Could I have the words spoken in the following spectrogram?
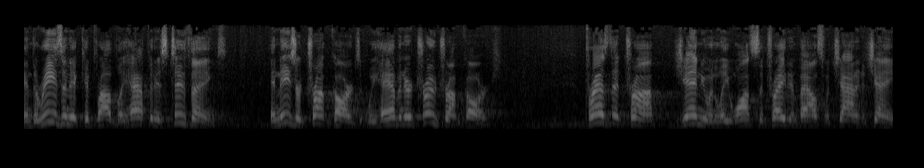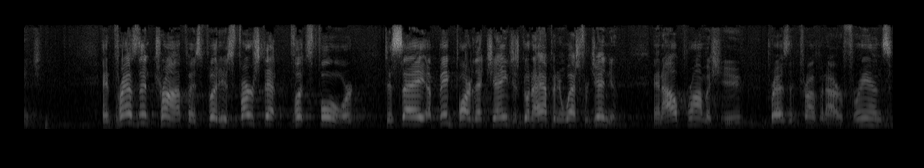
And the reason it could probably happen is two things. And these are trump cards that we have, and they're true trump cards. President Trump genuinely wants the trade imbalance with China to change. And President Trump has put his first step foot forward to say a big part of that change is going to happen in West Virginia. And I'll promise you, President Trump and I are friends,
